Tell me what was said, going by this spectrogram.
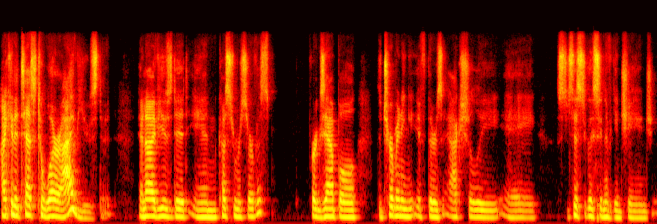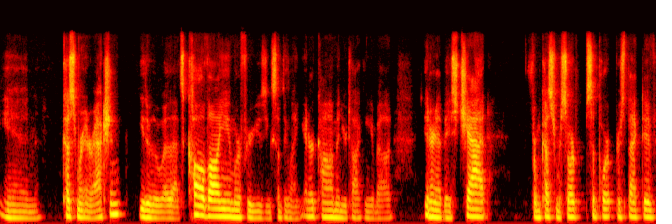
I can attest to where I've used it. And I've used it in customer service. For example, determining if there's actually a statistically significant change in customer interaction, either whether that's call volume or if you're using something like intercom and you're talking about internet-based chat from customer support perspective.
